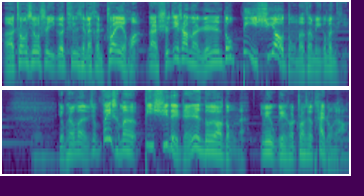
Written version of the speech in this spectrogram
呃，装修是一个听起来很专业化，但实际上呢，人人都必须要懂的这么一个问题。有朋友问，就为什么必须得人人都要懂呢？因为我跟你说，装修太重要了，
